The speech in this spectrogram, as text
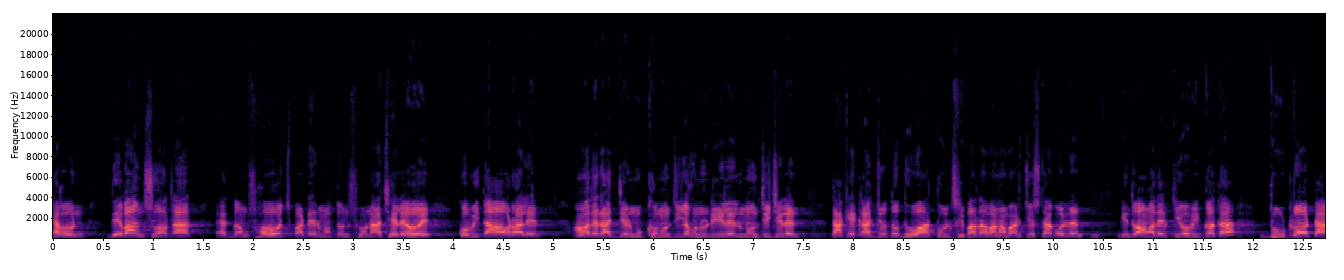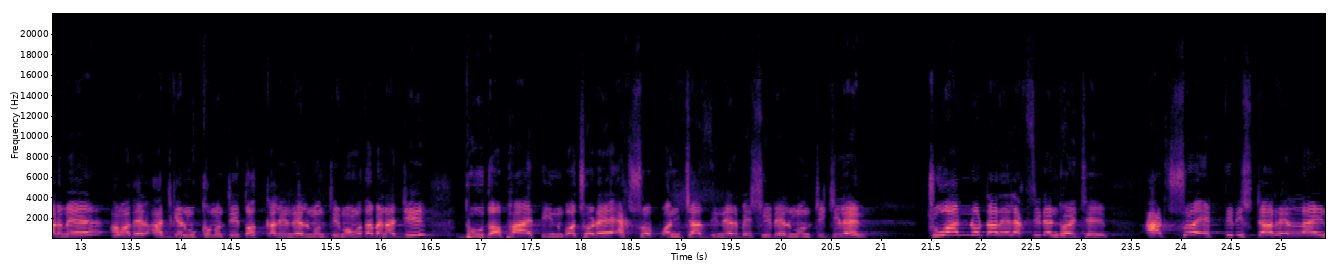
এখন দেবাংশু হঠাৎ একদম সহজ পাঠের মতন সোনা ছেলে হয়ে কবিতা আওড়ালেন। আমাদের রাজ্যের মুখ্যমন্ত্রী যখন উনি রেলমন্ত্রী ছিলেন, তাকে কার্যত ধোয়া, তুলসী পাতা বানাবার চেষ্টা করলেন। কিন্তু আমাদের কি অভিজ্ঞতা? দুটো টার্মে আমাদের আজকের মুখ্যমন্ত্রী, তৎকালীন রেলমন্ত্রী মমতা ব্যানার্জি দু দফায় তিন বছরে একশো পঞ্চাশ দিনের বেশি রেলমন্ত্রী ছিলেন। চুয়ান্নটা রেল অ্যাক্সিডেন্ট হয়েছে, আটশো একত্রিশটা রেল লাইন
